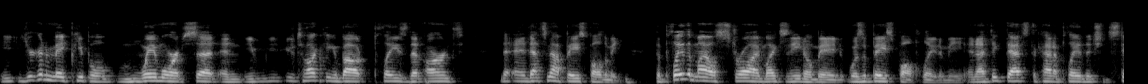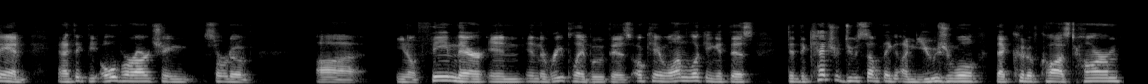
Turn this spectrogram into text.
you're going to make people way more upset and you, you're talking about plays that aren't and that's not baseball to me the play that Myles Straw and Mike Zunino made was a baseball play to me, and I think that's the kind of play that should stand. And I think the overarching sort of uh, you know theme there in in the replay booth is okay. Well, I'm looking at this. Did the catcher do something unusual that could have caused harm?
